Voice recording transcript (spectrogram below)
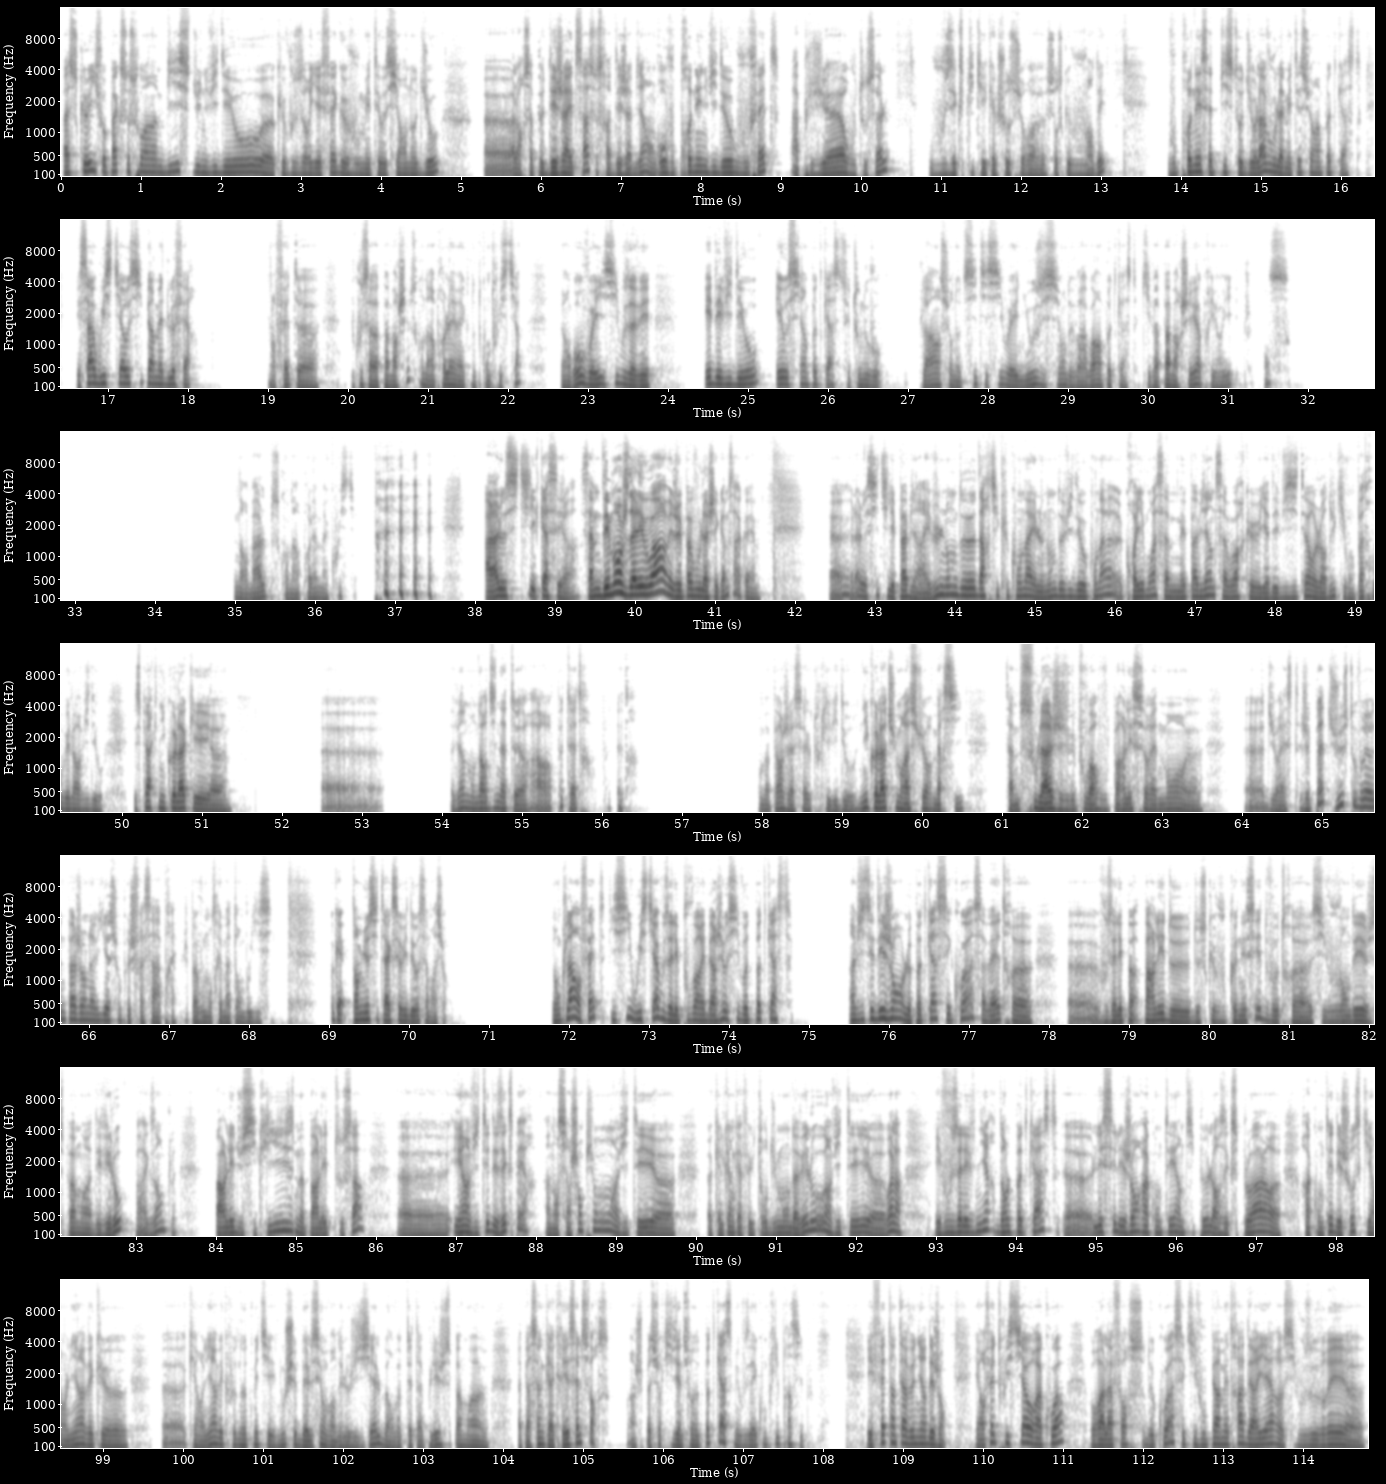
Parce qu'il ne faut pas que ce soit un bis d'une vidéo euh, que vous auriez fait, que vous mettez aussi en audio. Euh, alors ça peut déjà être ça, ce sera déjà bien. En gros, vous prenez une vidéo que vous faites, à plusieurs ou tout seul, vous expliquez quelque chose sur, sur ce que vous vendez. Vous prenez cette piste audio-là, vous la mettez sur un podcast. Et ça, Wistia aussi permet de le faire. En fait, du coup, ça va pas marcher parce qu'on a un problème avec notre compte Wistia. Mais en gros, vous voyez ici, vous avez et des vidéos et aussi un podcast. C'est tout nouveau. là, sur notre site, ici, vous voyez news, ici, on devrait avoir un podcast qui va pas marcher, a priori, je pense. C'est normal, parce qu'on a un problème avec Wistia. ah là, le site, il est cassé, là. Ça me démange d'aller voir, mais je vais pas vous lâcher comme ça, quand même. Euh, là, le site, il est pas bien. Et vu le nombre d'articles qu'on a et le nombre de vidéos qu'on a, euh, croyez-moi, ça me met pas bien de savoir qu'il y a des visiteurs aujourd'hui qui vont pas trouver leurs vidéos. J'espère que Nicolas, qui est euh, ça vient de mon ordinateur. Alors peut-être, peut-être. Pour ma part, j'ai assez avec toutes les vidéos. Nicolas, tu me rassures, merci. Ça me soulage je vais pouvoir vous parler sereinement euh, euh, du reste. Je vais peut-être juste ouvrir une page en navigation, puis je ferai ça après. Je vais pas vous montrer ma tambouille ici. Ok, tant mieux si tu as accès aux vidéos, ça me rassure. Donc là, en fait, ici, Wistia, vous allez pouvoir héberger aussi votre podcast. Inviter des gens. Le podcast, c'est quoi? Ça va être. Euh, vous allez parler de, de, ce que vous connaissez, de votre. si vous vendez, je sais pas moi, des vélos, par exemple parler du cyclisme, parler de tout ça, euh, et inviter des experts, un ancien champion, inviter euh, quelqu'un qui a fait le tour du monde à vélo, inviter, euh, voilà. Et vous allez venir dans le podcast, laisser les gens raconter un petit peu leurs exploits, raconter des choses qui est en lien avec, notre métier. Nous, chez BLC, on vend des logiciels, ben, on va peut-être appeler, je sais pas moi, la personne qui a créé Salesforce. Hein, je suis pas sûr qu'ils viennent sur notre podcast, mais vous avez compris le principe et faites intervenir des gens. Et en fait, Wistia aura quoi? Aura la force de quoi? C'est qu'il vous permettra derrière, si vous ouvrez, euh,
